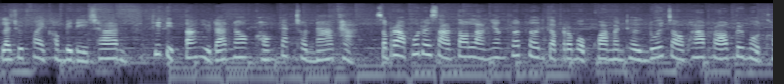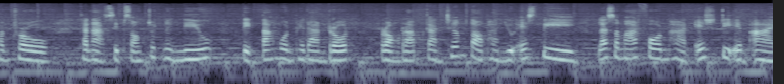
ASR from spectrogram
และชุดไฟ combination ที่ติดตั้งอยู่ด้านนอกของกันชนหน้าค่ะสำหรับผู้โดยสารตอนหลังยังเพลิดเพลินกับระบบความบันเทิงด้วยจอภาพพร้อมรีโมทคอนโทรลขนาด 12.1 นิ้ว ติดตั้งบนเพดานรถ รองรับการเชื่อมต่อผ่าน USB และสมาร์ทโฟนผ่าน HDMI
